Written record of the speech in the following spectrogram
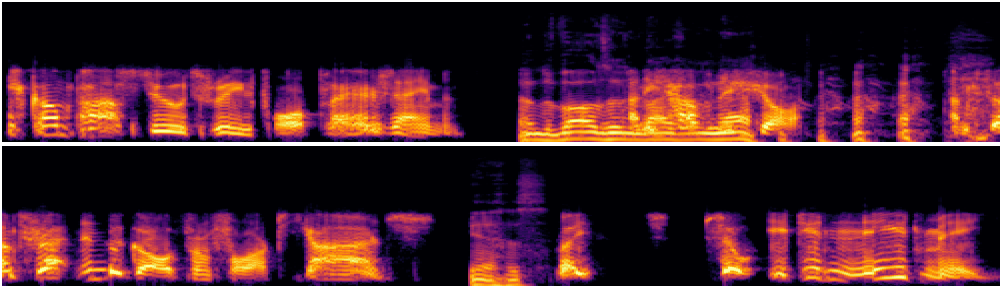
he's gone past two, three, four players aiming, And the ball's in the back of the net. shot, and, threatening the goal from 40 yards, yes. right? So he didn't need me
